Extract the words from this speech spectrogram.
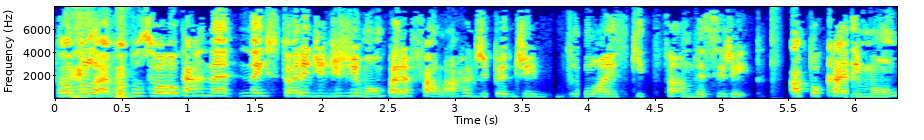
Vamos lá, vamos voltar na, na história de Digimon para falar de, de vilões que são desse jeito. Apocalimon,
